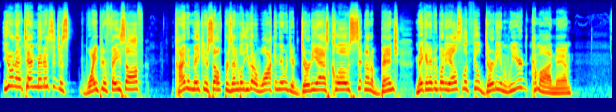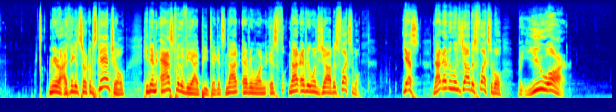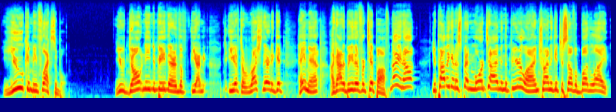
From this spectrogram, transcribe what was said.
you don't have 10 minutes to just wipe your face off kind of make yourself presentable you got to walk in there with your dirty ass clothes sitting on a bench making everybody else look feel dirty and weird come on man mira i think it's circumstantial he didn't ask for the vip tickets not everyone is not everyone's job is flexible yes not everyone's job is flexible but you are you can be flexible. You don't need to be there. The I mean, you have to rush there to get. Hey, man, I got to be there for tip off. No, you don't. You're probably going to spend more time in the beer line trying to get yourself a Bud Light.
